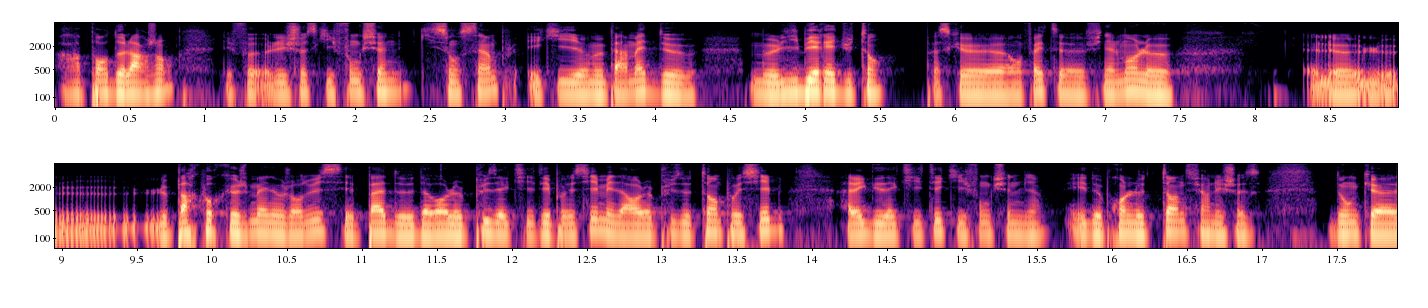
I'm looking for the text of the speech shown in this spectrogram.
rapportent de l'argent, les, choses qui fonctionnent, qui sont simples et qui me permettent de me libérer du temps. Parce que, en fait, euh, finalement, le, le, le, parcours que je mène aujourd'hui, c'est pas d'avoir le plus d'activités possible, mais d'avoir le plus de temps possible avec des activités qui fonctionnent bien et de prendre le temps de faire les choses. Donc, euh,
